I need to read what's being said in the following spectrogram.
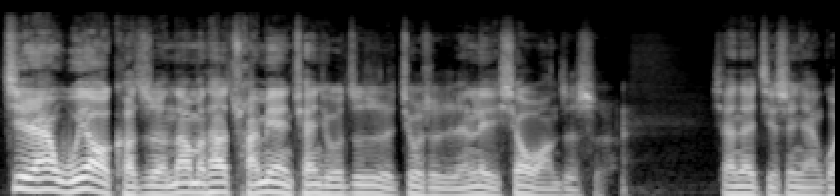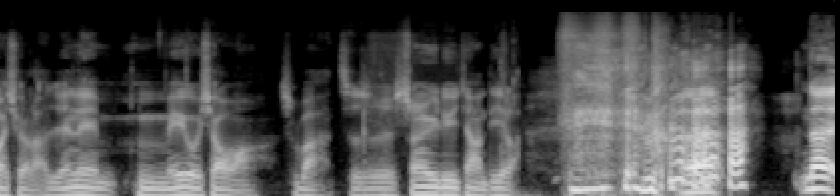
既然无药可治，那么它传遍全球之日就是人类消亡之时。现在几十年过去了，人类嗯没有消亡，是吧？只是生育率降低了。呃，那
